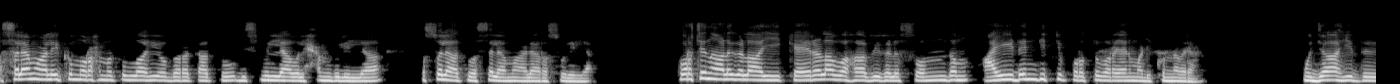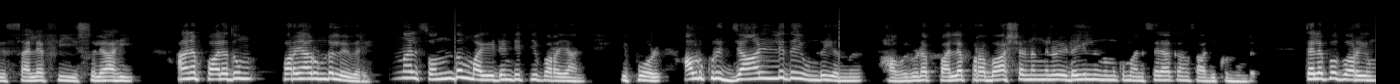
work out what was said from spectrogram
അസ്സലാമു വലൈക്കും വറഹമത്തല്ലാഹി വബർക്കാത്തു ബിസ്മില്ലാ അലഹമുല്ല വസ്സലാത്തു വസ്സലാമു അല റസൂലില്ല കുറച്ച് നാളുകളായി കേരള വഹാബികൾ സ്വന്തം ഐഡന്റിറ്റി പുറത്തു പറയാൻ മടിക്കുന്നവരാണ്. മുജാഹിദ് സലഫി സുലാഹി അങ്ങനെ പലതും പറയാറുണ്ടല്ലോ ഇവരെ. എന്നാൽ സ്വന്തം ഐഡന്റിറ്റി പറയാൻ ഇപ്പോൾ അവർക്കൊരു ജാള്യതയുണ്ട് എന്ന് അവരുടെ പല പ്രഭാഷണങ്ങളുടെ ഇടയിൽ നിന്ന് നമുക്ക് മനസ്സിലാക്കാൻ സാധിക്കുന്നുണ്ട്. ചിലപ്പോൾ പറയും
